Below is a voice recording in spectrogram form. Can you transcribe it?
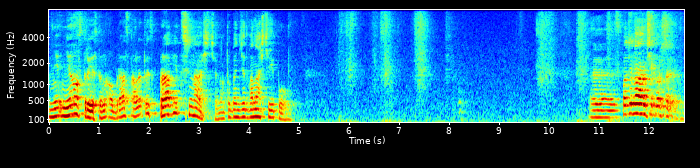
Nie, nie ostry jest ten obraz, ale to jest prawie 13, no to będzie 12,5. E, spodziewałem się gorszego.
